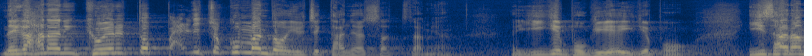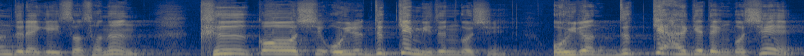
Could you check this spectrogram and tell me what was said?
내가 하나님 교회를 더 빨리 조금만 더 일찍 다녔었다면, 이게 복이에요. 이게 복. 이 사람들에게 있어서는 그것이 오히려 늦게 믿은 것이 오히려 늦게 알게 된 것이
